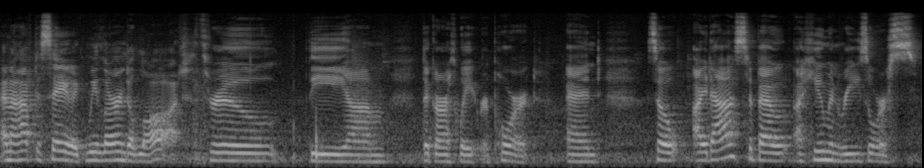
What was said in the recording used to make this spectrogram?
And I have to say, like, we learned a lot through the, um, the Garth Waite report. And so I'd asked about a human resource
